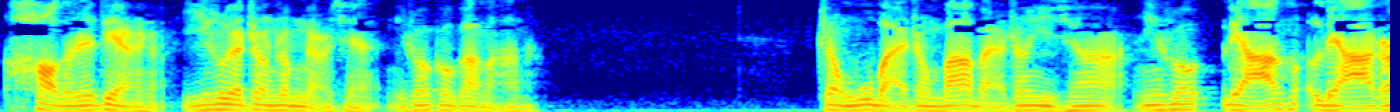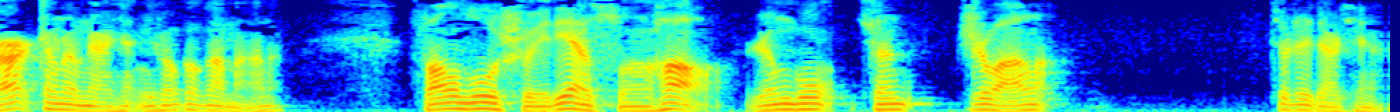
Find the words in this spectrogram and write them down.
耗在这店上，一个月挣这么点钱，你说够干嘛呢？挣五百，挣八百，挣一千二。你说俩俩人挣这么点钱，你说够干嘛呢？房租、水电、损耗、人工全支完了，就这点钱。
